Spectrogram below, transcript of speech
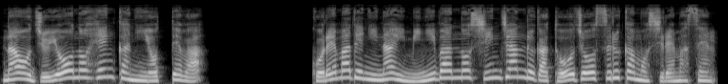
なお需要の変化によっては、これまでにないミニバンの新ジャンルが登場するかもしれません。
